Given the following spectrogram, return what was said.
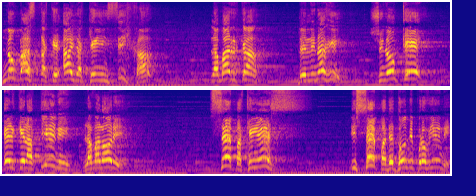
no basta que haya quien exija la marca del linaje, sino que el que la tiene la valore, sepa quién es y sepa de dónde proviene.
